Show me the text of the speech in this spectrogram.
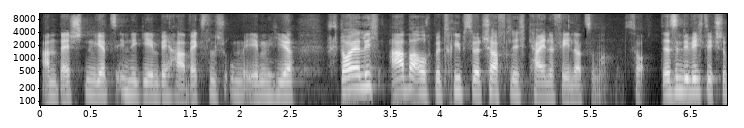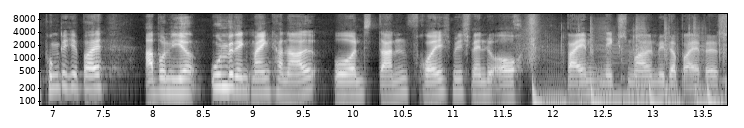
am besten jetzt in die GmbH wechselst, um eben hier steuerlich, aber auch betriebswirtschaftlich keine Fehler zu machen. So, das sind die wichtigsten Punkte hierbei. Abonniere unbedingt meinen Kanal und dann freue ich mich, wenn du auch beim nächsten Mal mit dabei bist.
